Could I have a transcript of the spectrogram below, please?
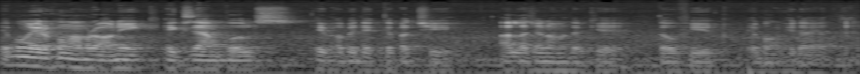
এবং এরকম আমরা অনেক এক্সাম্পলস এভাবে দেখতে পাচ্ছি। আল্লাহ যেন আমাদেরকে তৌফিক এবং হৃদায়ত দেন।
